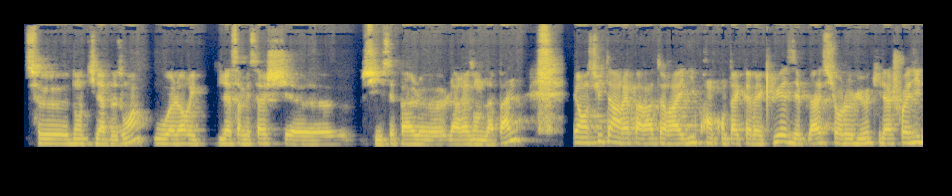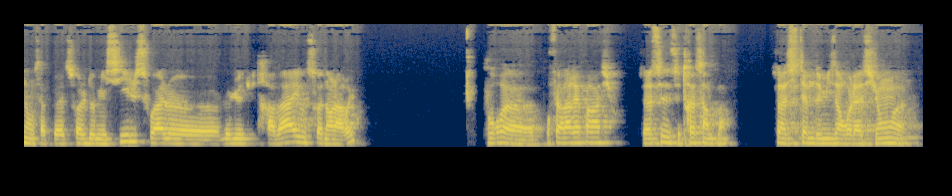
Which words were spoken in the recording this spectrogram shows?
ce dont il a besoin, ou alors il laisse un message euh, si c'est pas la raison de la panne. Et ensuite, un réparateur ID prend contact avec lui et se déplace sur le lieu qu'il a choisi. Donc ça peut être soit le domicile, soit le, lieu du travail, ou soit dans la rue, pour, euh, pour faire la réparation. C'est très simple. Hein. C'est un système de mise en relation.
